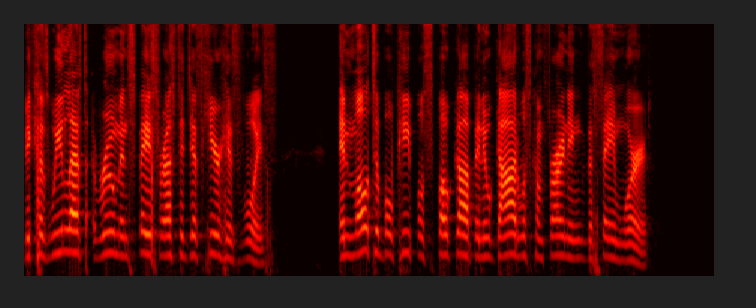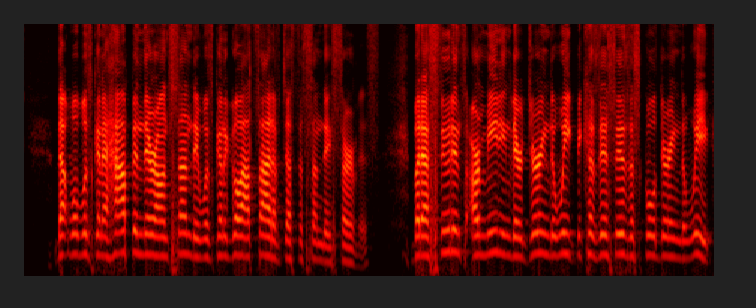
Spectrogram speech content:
because we left room and space for us to just hear his voice. And multiple people spoke up, and God was confirming the same word. That what was going to happen there on Sunday was going to go outside of just a Sunday service. But as students are meeting there during the week, because this is a school during the week,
